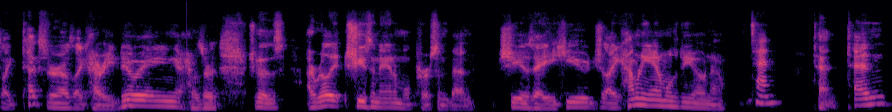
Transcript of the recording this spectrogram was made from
like texted her. I was like, "How are you doing? How's her?" She goes, "I really." She's an animal person, Ben. She is a huge like. How many animals do you own now? 10. 10 10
